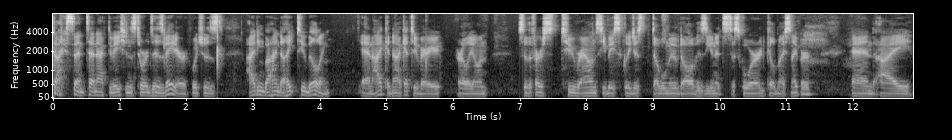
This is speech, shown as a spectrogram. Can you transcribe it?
And I sent 10 activations towards his Vader, which was hiding behind a height 2 building. And I could not get to very early on. So the first two rounds, he basically just double moved all of his units to score and killed my sniper. And I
